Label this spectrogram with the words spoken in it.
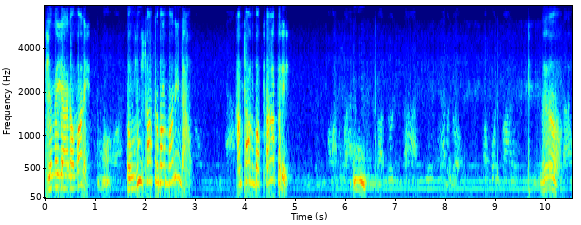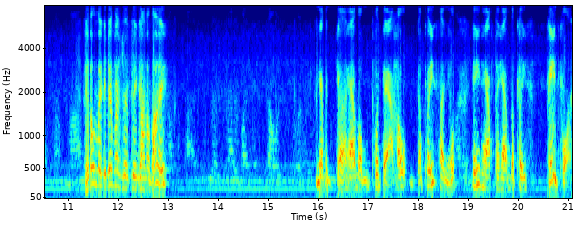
Jimmy got no money. Oh. Well, who's talking about money now? I'm talking about property. Mm. No. It don't make a difference if they got no money. Yeah, but to have them put the house, the place on you, they'd have to have the place paid for.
